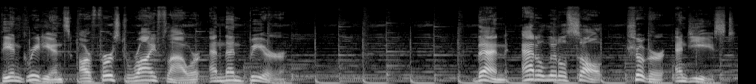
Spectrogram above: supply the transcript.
the ingredients are first rye flour and then beer. Then add a little salt, sugar, and yeast.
